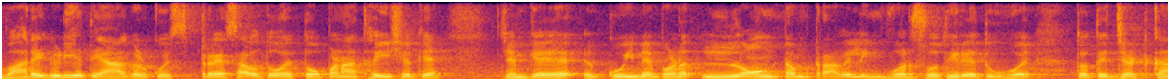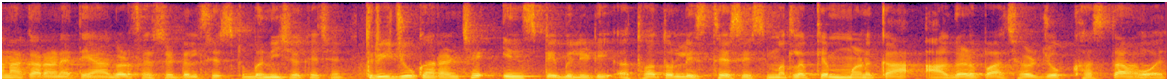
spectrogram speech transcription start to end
વારે ઘડીએ ત્યાં આગળ કોઈ સ્ટ્રેસ આવતો હોય તો પણ આ થઈ શકે. જેમ કે કોઈને પણ લોંગ ટર્મ ટ્રાવેલિંગ વર્ષોથી રહેતું હોય તો તે ઝટકાના કારણે ત્યાં આગળ ફેસેટલ સિસ્ટ બની શકે છે. ત્રીજું કારણ છે ઇન્સ્ટેબિલિટી અથવા તો લિસ્થેસિસ મતલબ કે મણકા આગળ પાછળ જો ખસતા હોય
